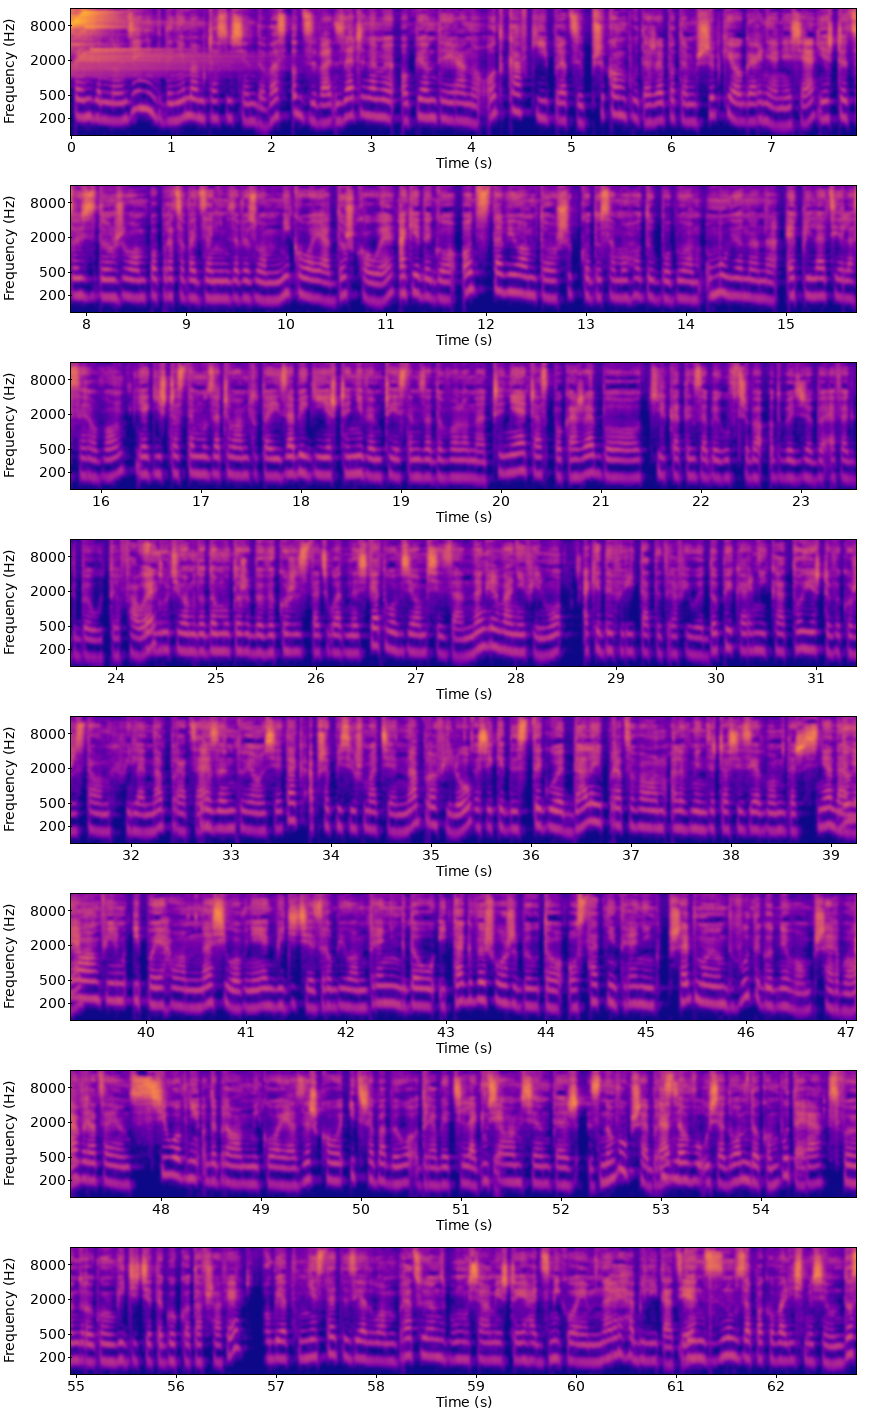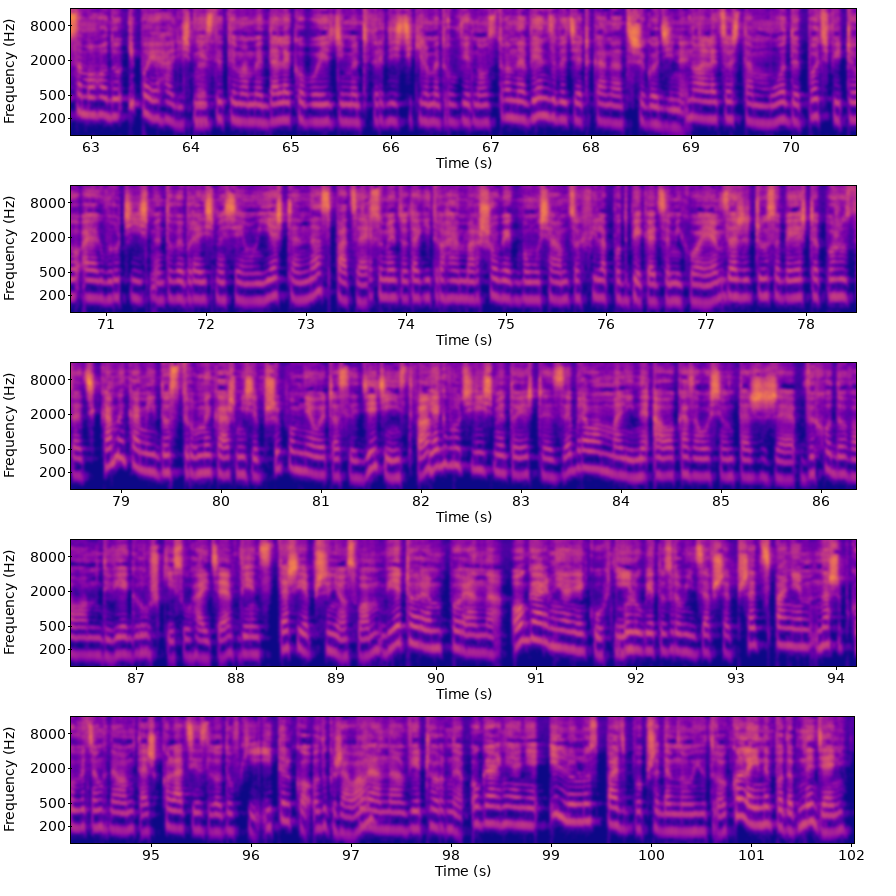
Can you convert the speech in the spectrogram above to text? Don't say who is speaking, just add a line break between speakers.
Spędź ze mną dzień, gdy nie mam czasu się do Was odzywać. Zaczynamy o 5 rano od kawki i pracy przy komputerze, potem szybkie ogarnianie się. Jeszcze coś zdążyłam popracować, zanim zawiozłam Mikołaja do szkoły, a kiedy go odstawiłam, to szybko do samochodu, bo byłam umówiona na epilację laserową. Jakiś czas temu zaczęłam tutaj zabiegi, jeszcze nie wiem, czy jestem zadowolona, czy nie. Czas pokaże, bo kilka tych zabiegów trzeba odbyć, żeby efekt był trwały. Jak wróciłam do domu, to żeby wykorzystać ładne światło, wzięłam się za nagrywanie filmu, a kiedy fritaty trafiły do piekarnika, to jeszcze wykorzystałam chwilę na pracę. Prezentują się tak, a przepis już macie na profilu. W czasie, kiedy stygły, dalej pracowałam, ale w międzyczasie zjadłam też śniadanie. Dograłam film i pojechałam na siłownię. Jak widzicie, zrobiłam trening dołu i tak wyszło, że był to ostatni trening przed moją dwutygodniową przerwą. A wracając z siłowni, odebrałam Mikołaja ze szkoły i trzeba było odrabiać lekcje. Musiałam się też znowu przebrać. I znowu usiadłam do komputera. Swoją drogą widzicie tego kota w szafie? Obiad niestety zjadłam pracując, bo musiałam jeszcze jechać z Mikołajem na rehabilitację, więc znów zapakowaliśmy się do samochodu i pojechaliśmy. Niestety mamy daleko, bo jeździmy 40 km w jedną stronę, więc wycieczka na 3 godziny. No ale coś tam młody poćwiczył, a jak wróciliśmy, to wybraliśmy się jeszcze na spacer. W sumie to taki trochę marszobieg, bo musiałam co chwila podbiegać za Mikołajem. Zażyczył sobie jeszcze porzucać kamykami do strumyka, aż mi się przypomniały czasy dzieciństwa. Jak wróciliśmy, to jeszcze zebrałam maliny, a okazało się też, że wyhodowałam dwie gruszki, słuchajcie, więc też je przyniosłam. Wieczorem pora na ogarnianie kuchni, bo lubię to zrobić zawsze przed spaniem. Na szybko wyciągnęłam też kolację z lodówki i tylko odgrzałam. Pora na wieczorne ogarnianie i lulu spać, bo przede mną jutro kolejny podobny dzień.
